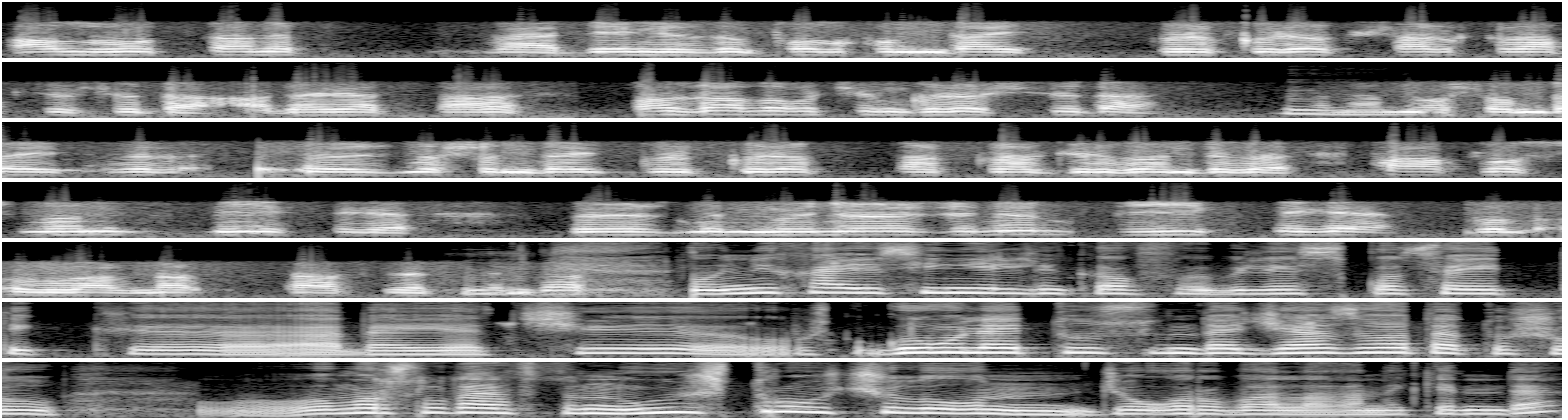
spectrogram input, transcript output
албууттанып баягы деңиздин толкунундай күркүрөп шаркырап жүрчү да адабияттагы тазалык үчүн күрөшчү да. Анан ошондой бир өзүнүн ошондой күркүрөп шаркырап жүргөндүгү пафосунун бийиктиги өзүнүн мүнөзүнүн бийиктиги бул ырларына таасир эткен да. Михаил синельников билесиз го советтик э, адабиятчы көңүл айтуусунда жазып атат ушул омар султановдун уюштуруучулугун жогору баалаган экен да.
